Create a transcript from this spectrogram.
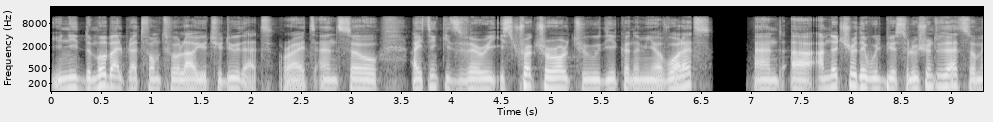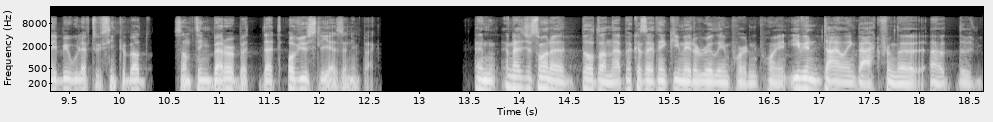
you need the mobile platform to allow you to do that, right? And so I think it's very structural to the economy of wallets. And uh, I'm not sure there will be a solution to that. So maybe we'll have to think about something better, but that obviously has an impact. And, and I just want to build on that because I think you made a really important point. Even dialing back from the, uh, the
